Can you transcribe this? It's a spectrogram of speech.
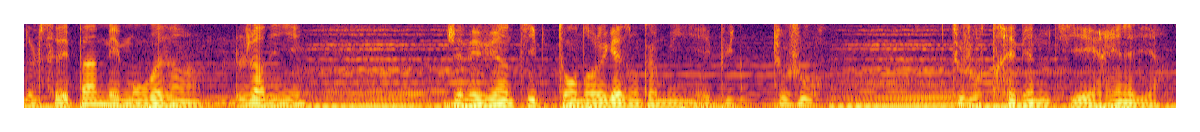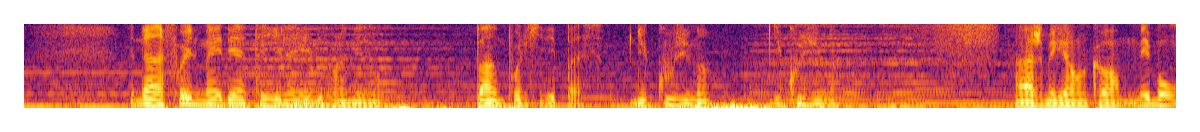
ne le savez pas, mais mon voisin, le jardinier, jamais vu un type tondre le gazon comme lui. Et puis, toujours, toujours très bien outillé, rien à dire. La dernière fois, il m'a aidé à tailler la haie devant la maison. Pas un poil qui dépasse. Du cousu humain. Du cousu humain. Ah, je m'égare encore. Mais bon,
